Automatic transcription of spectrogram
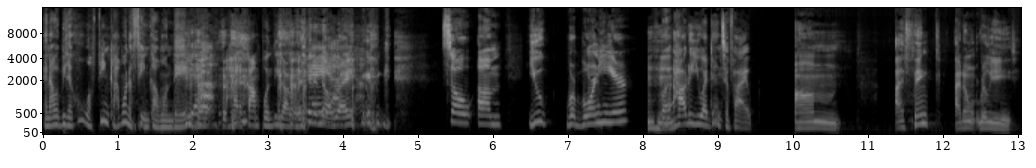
and I would be like, "Oh, a finca! I want a finca one day." Yeah. I had a campo in DR, but I didn't Yeah, know, yeah, right? so, um, you were born here, Mhm. but how do you identify? Um, I think I don't really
